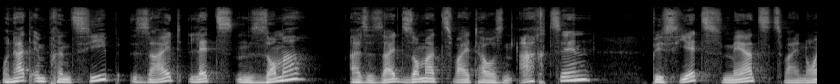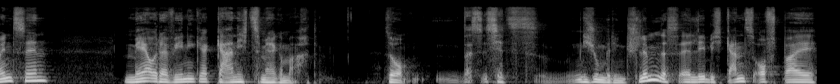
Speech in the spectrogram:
und hat im Prinzip seit letzten Sommer, also seit Sommer 2018 bis jetzt März 2019 mehr oder weniger gar nichts mehr gemacht. So, das ist jetzt nicht unbedingt schlimm, das erlebe ich ganz oft bei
